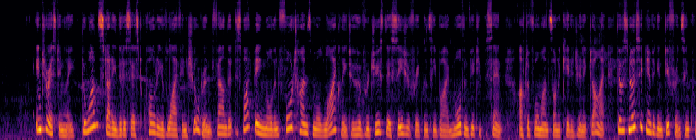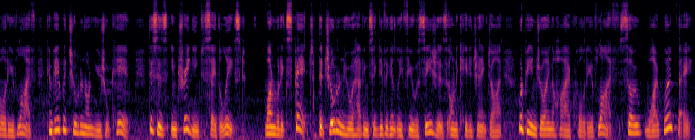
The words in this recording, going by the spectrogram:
Interestingly, the one study that assessed quality of life in children found that despite being more than four times more likely to have reduced their seizure frequency by more than 50% after four months on a ketogenic diet, there was no significant difference in quality of life compared with children on usual care. This is intriguing to say the least. One would expect that children who are having significantly fewer seizures on a ketogenic diet would be enjoying a higher quality of life, so why weren't they?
